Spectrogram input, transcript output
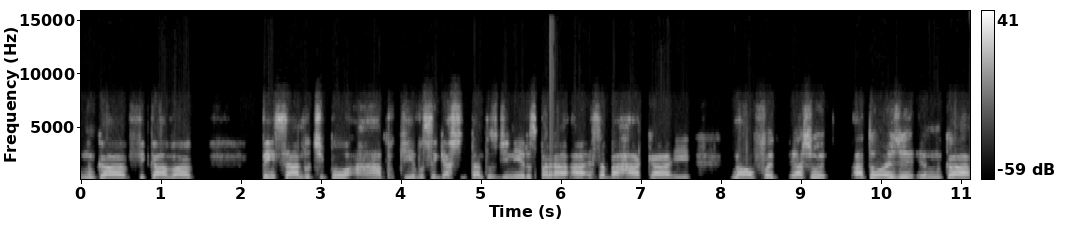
nunca ficava pensando, tipo, ah, por que você gasta tantos dinheiros para a, essa barraca? E não, foi, eu acho, até hoje, eu nunca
